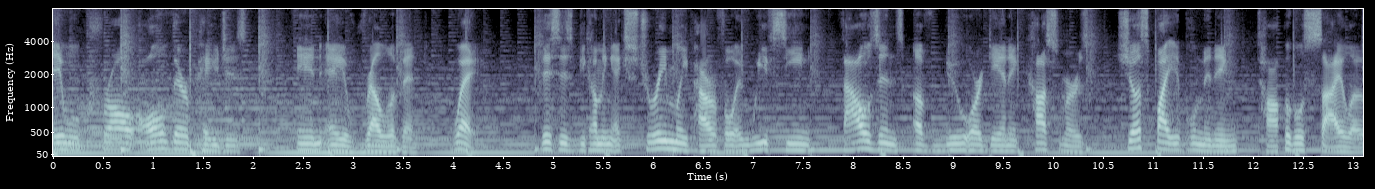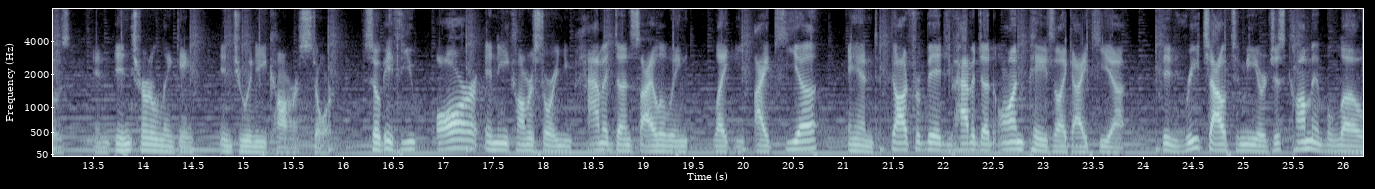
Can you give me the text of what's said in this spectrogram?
it will crawl all their pages in a relevant way. This is becoming extremely powerful, and we've seen thousands of new organic customers just by implementing topical silos and internal linking into an e commerce store. So, if you are an e commerce store and you haven't done siloing like IKEA, and God forbid you haven't done on page like IKEA, then reach out to me or just comment below.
